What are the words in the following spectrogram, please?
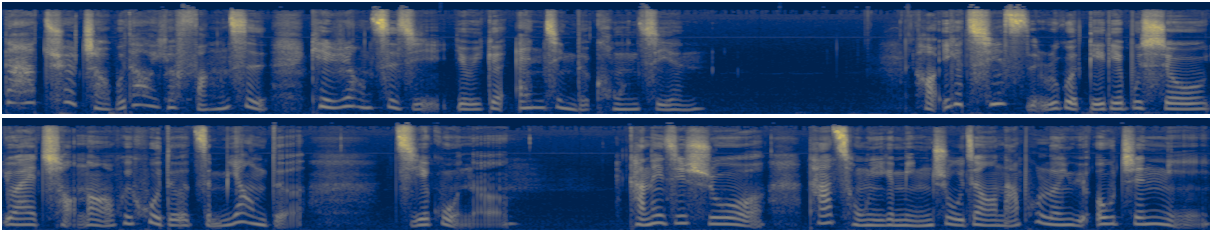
但他却找不到一个房子可以让自己有一个安静的空间。好，一个妻子如果喋喋不休又爱吵闹，会获得怎么样的结果呢？卡内基说，他从一个名著叫《拿破仑与欧珍妮：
